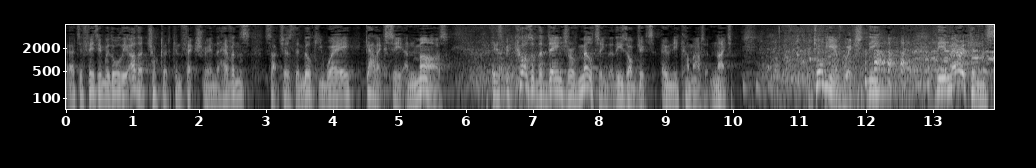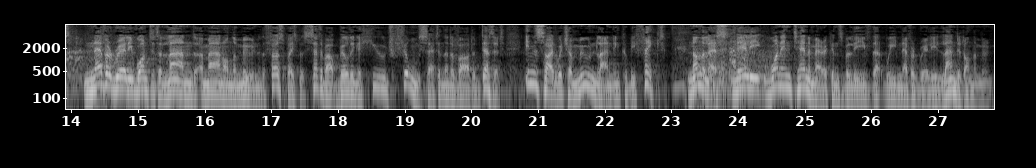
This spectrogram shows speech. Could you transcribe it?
uh, to fit in with all the other chocolate confectionery in the heavens, such as the Milky Way, Galaxy, and Mars. It is because of the danger of melting that these objects only come out at night. Talking of which, the, the Americans never really wanted to land a man on the moon in the first place, but set about building a huge film set in the Nevada desert, inside which a moon landing could be faked. Nonetheless, nearly one in ten Americans believe that we never really landed on the moon.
